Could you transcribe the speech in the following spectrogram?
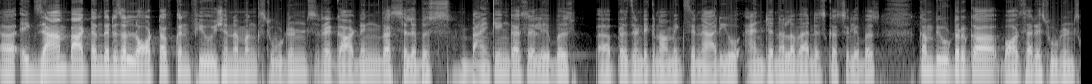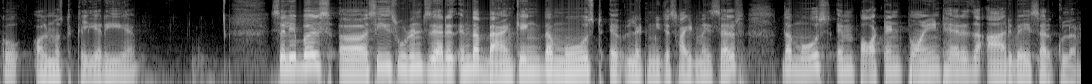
uh, exam pattern there is a lot of confusion among students regarding the syllabus banking का syllabus uh, present economic scenario and general awareness का syllabus computer का बहुत सारे students को almost clear ही है syllabus uh, see students there is in the banking the most uh, let me just hide myself the most important point here is the RBI circular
